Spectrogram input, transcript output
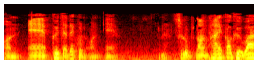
อ่อนแอเพื่อจะได้คนอ่อนแอสรุปตอนท้ายก็คือว่า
